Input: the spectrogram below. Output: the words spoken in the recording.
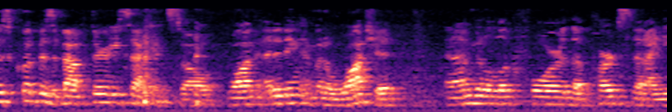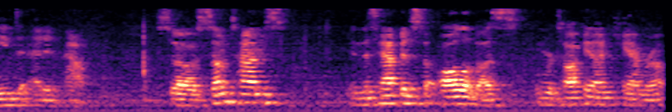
this clip is about 30 seconds, so while I'm editing, I'm going to watch it, and I'm going to look for the parts that I need to edit out. So sometimes, and this happens to all of us when we're talking on camera,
